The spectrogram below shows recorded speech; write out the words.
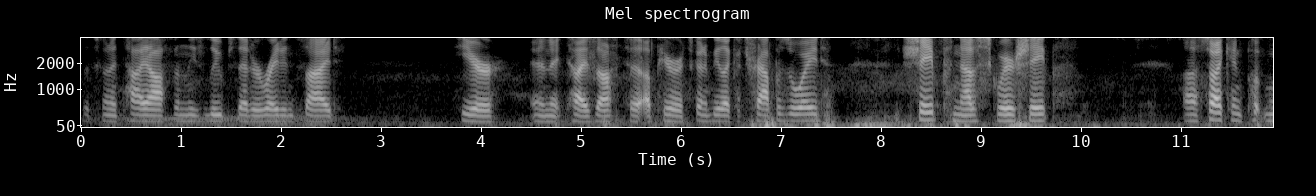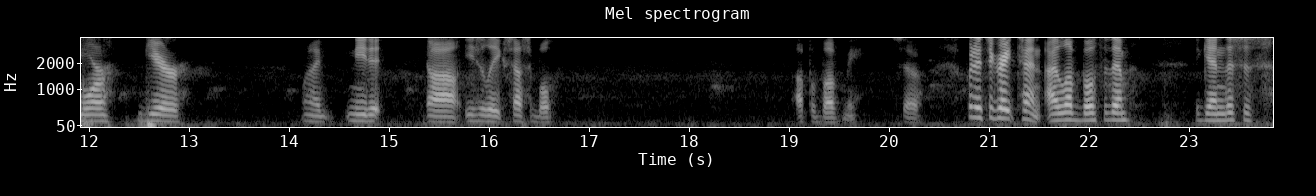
that's going to tie off in these loops that are right inside here and it ties off to up here. It's going to be like a trapezoid shape, not a square shape. Uh, so I can put more gear when I need it uh, easily accessible up above me. So. But it's a great tent. I love both of them. Again, this is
